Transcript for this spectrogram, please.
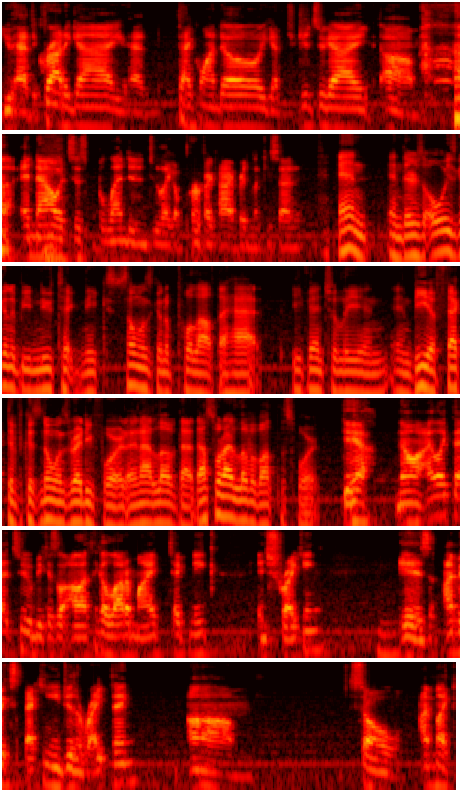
You had the karate guy, you had taekwondo, you got the jiu-jitsu guy, um, and now it's just blended into like a perfect hybrid, like you said. And and there's always going to be new techniques. Someone's going to pull out the hat eventually and and be effective because no one's ready for it, and I love that. That's what I love about the sport. Yeah, no, I like that too because I think a lot of my technique in striking mm-hmm. is I'm expecting you to do the right thing. Um, so I'm like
